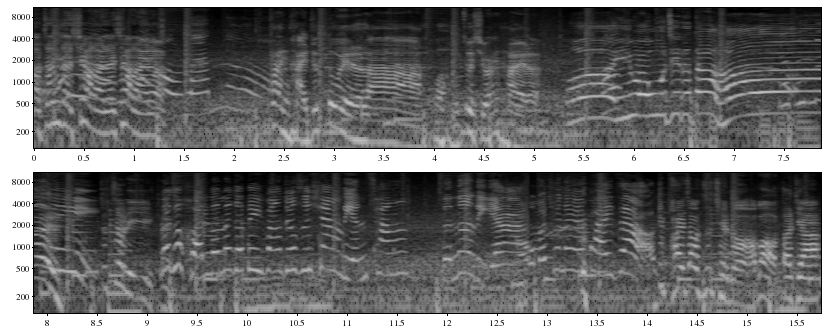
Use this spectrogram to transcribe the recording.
哇，真的下来了，下来了。好难哦。看海就对了啦，哇，我最喜欢海了。哇，一望无际的大海。在这里。那个横的那个地方就是像镰仓的那里呀，我们去那边拍照。去拍照之前哦，好不好？大家，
